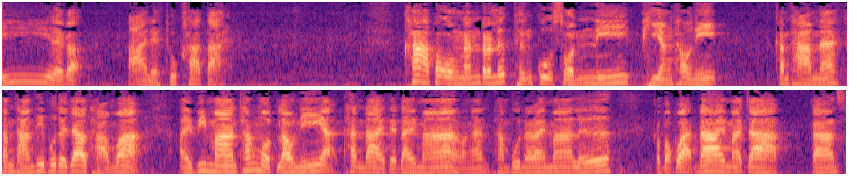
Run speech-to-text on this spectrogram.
ดีๆเลยก็ตายเลยถูกฆ่าตายข้าพระองค์นั้นระลึกถึงกุศลนี้เพียงเท่านี้คำถามนะคำถามที่พุทธเจ้าถามว่า ไอ้วิมานทั้งหมดเหล่านี้อะท่านได้แต่ได้มาว่างั้นทำบุญอะไรมาเลย ก็บอกว่าได้มาจากการส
